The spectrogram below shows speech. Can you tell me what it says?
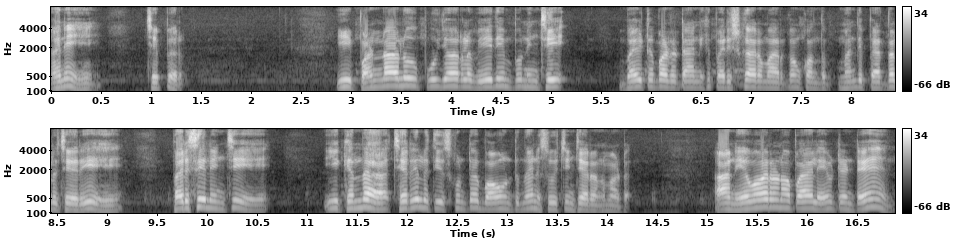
అని చెప్పారు. ఈ పండాలు పూజారుల వేధింపు నుంచి బయటపడటానికి పరిష్కార మార్గం కొంతమంది పెద్దలు చేరి పరిశీలించి ఈ కింద చర్యలు తీసుకుంటే బాగుంటుందని సూచించారన్నమాట. ఆ నివారణోపాయాలు ఏమిటంటే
